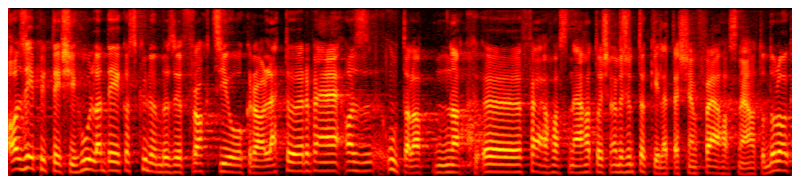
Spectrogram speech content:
az építési hulladék az különböző frakciókra letörve, az útalapnak felhasználható, és ráadásul tökéletesen felhasználható dolog.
